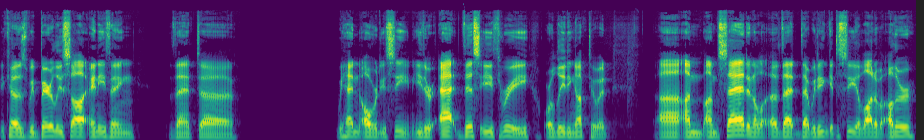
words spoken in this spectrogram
because we barely saw anything that uh, we hadn't already seen, either at this E3 or leading up to it. Uh, I'm I'm sad and a, uh, that that we didn't get to see a lot of other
